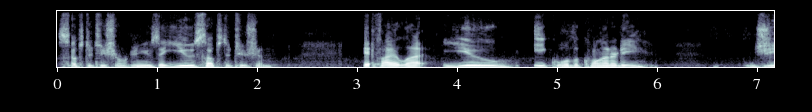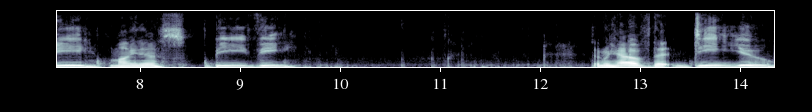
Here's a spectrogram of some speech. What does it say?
substitution. We're going to use a u substitution. If I let u equal the quantity g minus bv, then we have that du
